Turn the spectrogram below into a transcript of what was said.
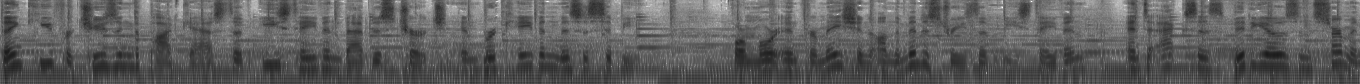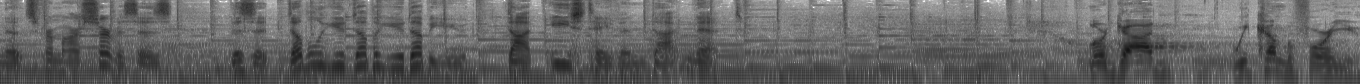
Thank you for choosing the podcast of East Haven Baptist Church in Brookhaven, Mississippi. For more information on the ministries of East Haven and to access videos and sermon notes from our services, visit www.easthaven.net. Lord God, we come before you,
